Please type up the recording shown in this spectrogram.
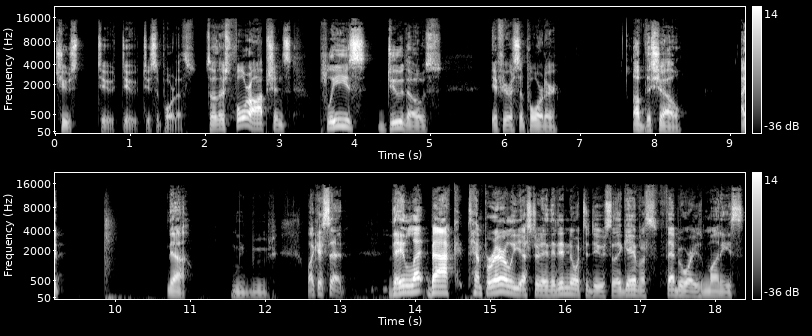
choose to do to support us. So there's four options. Please do those if you're a supporter of the show. I, yeah. Like I said, they let back temporarily yesterday. They didn't know what to do, so they gave us February's monies.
